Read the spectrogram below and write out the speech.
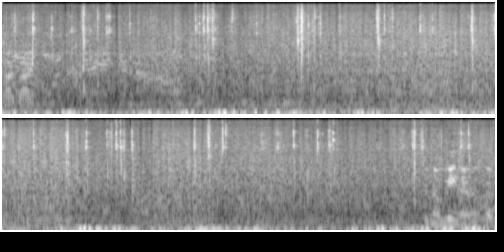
ตายตายจะน้ำวิ่งนะทุกคน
